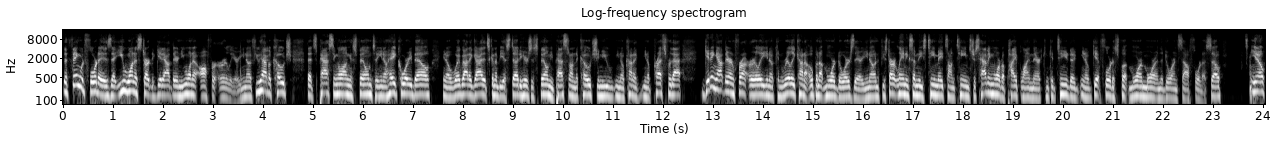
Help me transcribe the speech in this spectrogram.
the thing with Florida is that you want to start to get out there and you want to offer earlier. You know, if you have a coach that's passing along his film to, you know, hey Corey Bell, you know, we've got a guy that's going to be a stud. Here's his film. You pass it on to coach and you, you know, kind of, you know, press for that. Getting out there in front early, you know, can really kind of open up more doors there. You know, and if you start landing some of these teammates on teams, just having more of a pipeline there can continue to, you know, get Florida's foot more and more in the door in South Florida. So, you know,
